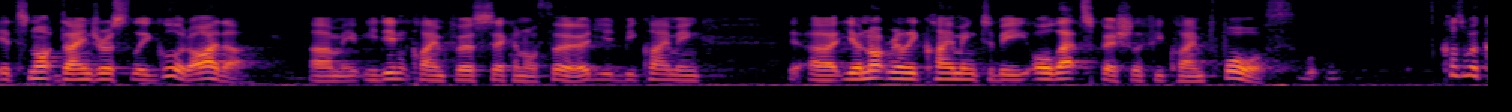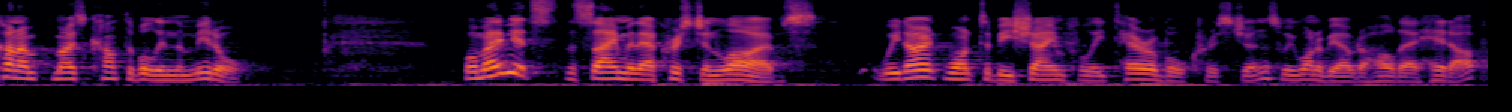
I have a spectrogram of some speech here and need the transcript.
it's not dangerously good either. Um, if you didn't claim first, second, or third, you'd be claiming, uh, you're not really claiming to be all that special if you claim fourth. It's because we're kind of most comfortable in the middle. Well, maybe it's the same with our Christian lives we don't want to be shamefully terrible Christians. We want to be able to hold our head up.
